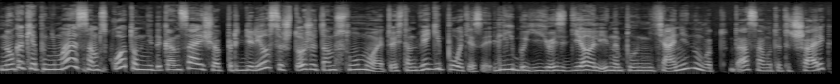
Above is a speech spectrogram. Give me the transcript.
Но, как я понимаю, сам Скотт, он не до конца еще определился, что же там с Луной. То есть там две гипотезы. Либо ее сделали инопланетяне, ну вот, да, сам вот этот шарик,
